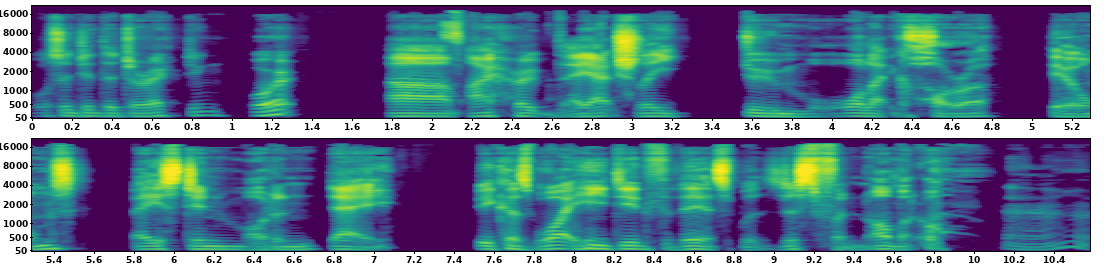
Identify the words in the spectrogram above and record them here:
also did the directing for it, um, I hope they actually do more like horror films based in modern day because what he did for this was just phenomenal. Oh,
